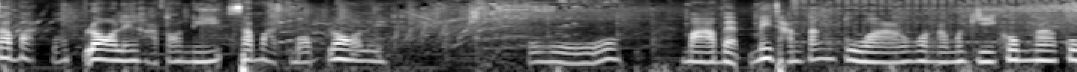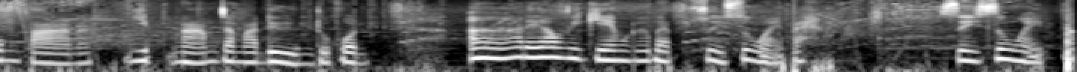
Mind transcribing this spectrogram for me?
สะบัดบ๊อบรอเลยค่ะ ตอนนี้สะบัดบ๊อบรอเลย โอ้โห มาแบบไม่ทันตั้งตัวนะทุกคนนะเมื่อกี้ก้มหน้าก้มตานะ หยิบน้ำจะมาดื่มทุกคนอ่าได้เข้าฟรีเกมคือแบบสวยๆไปสวยๆไป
